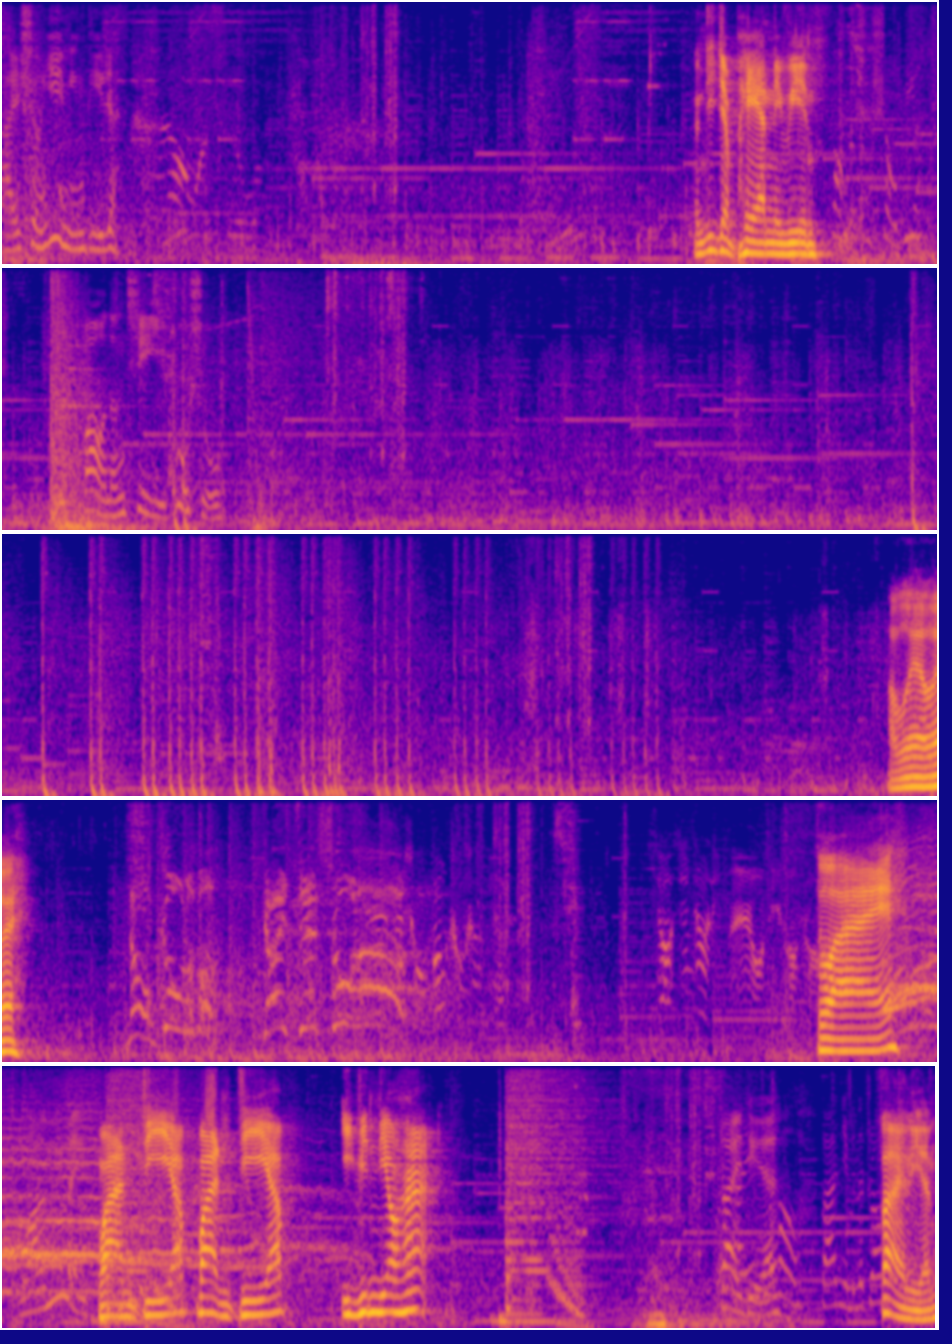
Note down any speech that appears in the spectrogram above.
还剩一名敌人， นั่นที่จะแพนในวีน 爆能器已部署， เอาเว้ยเอาเว้ย 闹够了吗？该结束了。 สวยหวานเจี๊ยบหวานเจี๊ยบ อีกวินเดียวฮะ ใส่เหรียญ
